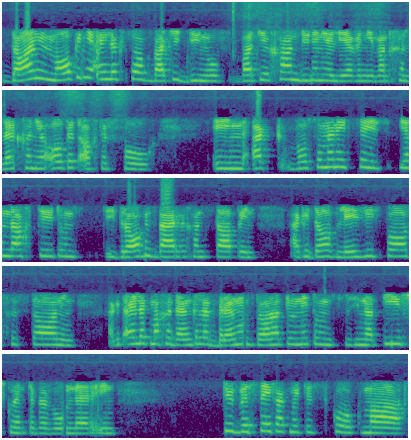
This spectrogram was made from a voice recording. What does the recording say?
dan maak dit nie eintlik saak wat jy doen of wat jy gaan doen in jou lewe nie, want geluk gaan jou altyd agtervolg. En ek wil sommer net sê eendag toe het ons die Drakensberge gaan stap en ek het daar op Leslie's Paas gestaan en ek het eintlik maar gedink hulle bring ons daarna toe net om die natuur skoon te bewonder en toe besef ek met 'n skok maar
